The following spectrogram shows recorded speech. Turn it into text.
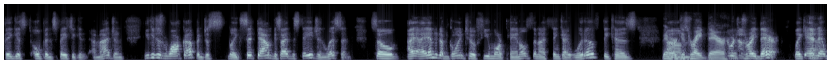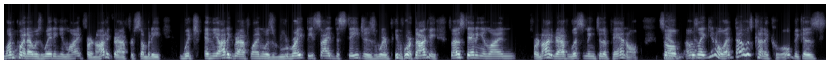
biggest open space you could imagine. You could just walk up and just like sit down beside the stage and listen. So I, I ended up going to a few more panels than I think I would have because They were Um, just right there. they were just right there. Like, and Yeah. at one point I was waiting in line for an autograph for somebody, which, and the autograph line was right beside the stages where people were talking. So I was standing in line for an autograph listening to the panel. So I was like, you know what, that was kind of cool because,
